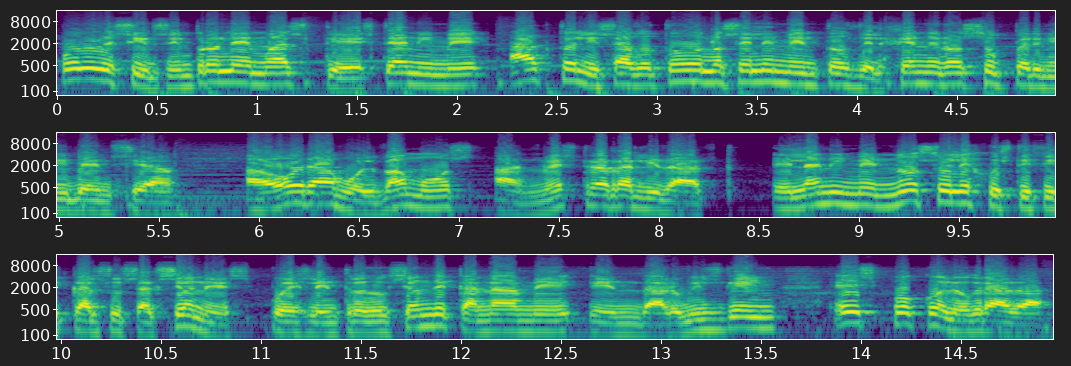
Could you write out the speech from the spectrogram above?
Puedo decir sin problemas que este anime ha actualizado todos los elementos del género supervivencia. Ahora volvamos a nuestra realidad. El anime no suele justificar sus acciones, pues la introducción de Kaname en Darwin's Game es poco lograda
